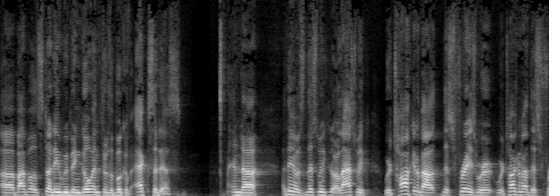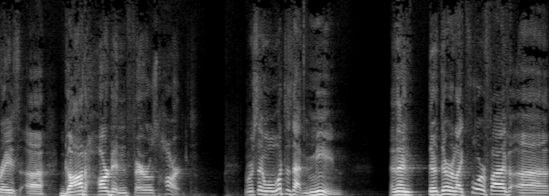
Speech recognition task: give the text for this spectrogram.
uh, Bible study, we've been going through the book of Exodus, and uh, I think it was this week or last week. We are talking about this phrase. We're, we're talking about this phrase. Uh, God hardened Pharaoh's heart. And we're saying, well, what does that mean? And then there, there are like four or five uh,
